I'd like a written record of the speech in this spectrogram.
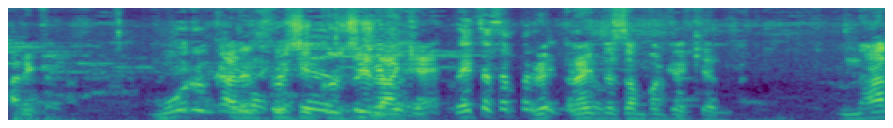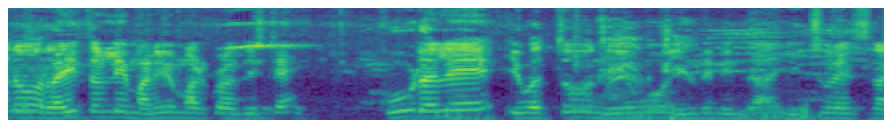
ಕಾರ್ಯಕ್ರಮ. ಮೂರು ಕಾರ್ಯ ಕೃಷಿ ಕೃಷಿ ಇಲಾಖೆ ರೈತ ಸಂಪರ್ಕ ರೈತ ಸಂಪರ್ಕ ಕೇಂದ್ರ. ನಾನು ರೈತರಲ್ಲಿ ಮನವಿ ಮಾಡ್ಕೊಳ್ಳೋದಿಷ್ಟೇ. ಕೂಡಲೇ ಇವತ್ತು ನೀವು ಇಂದಿನಿಂದ ಇನ್ಶೂರೆನ್ಸ್ನ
